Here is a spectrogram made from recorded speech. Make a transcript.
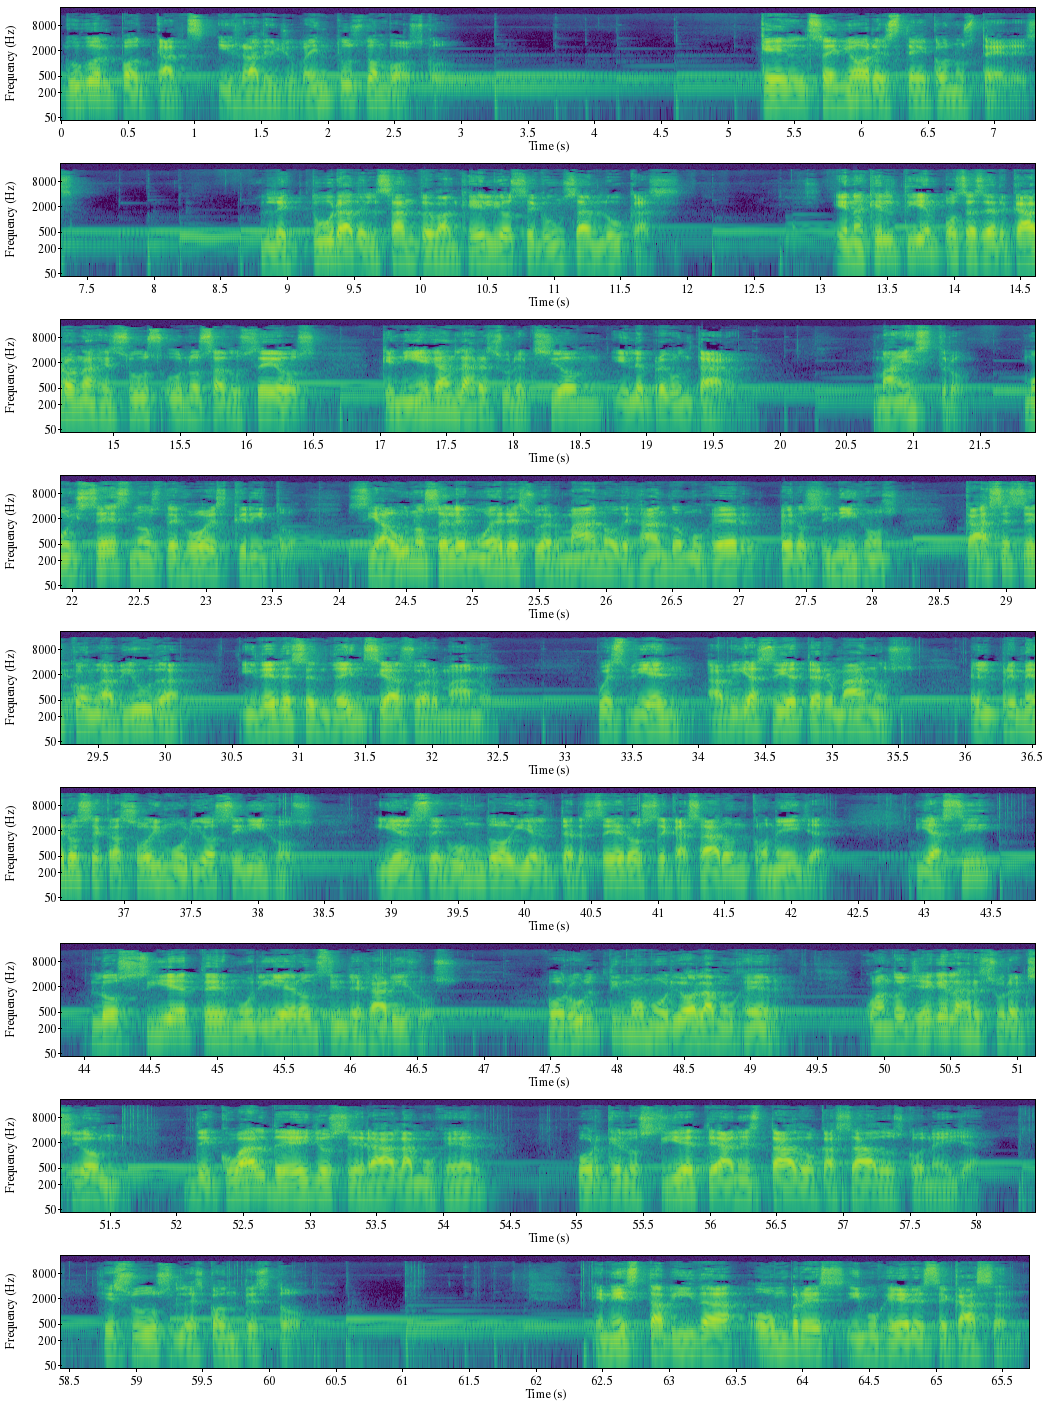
Google Podcasts y Radio Juventus Don Bosco. Que el Señor esté con ustedes. Lectura del Santo Evangelio según San Lucas. En aquel tiempo se acercaron a Jesús unos saduceos que niegan la resurrección y le preguntaron, Maestro, Moisés nos dejó escrito, si a uno se le muere su hermano dejando mujer pero sin hijos, cásese con la viuda y dé descendencia a su hermano. Pues bien, había siete hermanos. El primero se casó y murió sin hijos, y el segundo y el tercero se casaron con ella. Y así los siete murieron sin dejar hijos. Por último murió la mujer. Cuando llegue la resurrección, ¿de cuál de ellos será la mujer? Porque los siete han estado casados con ella. Jesús les contestó, en esta vida hombres y mujeres se casan,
